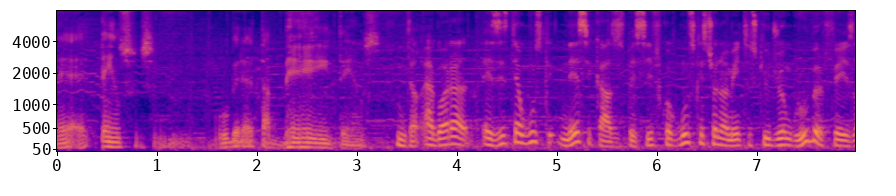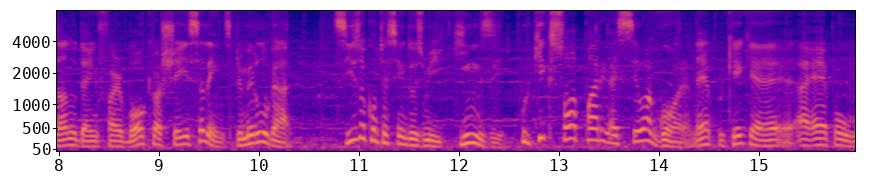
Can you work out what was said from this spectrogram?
né? é tenso. Assim. Uber é, tá bem tenso. Então, agora, existem alguns, nesse caso específico, alguns questionamentos que o John Gruber fez lá no Dying Fireball que eu achei excelentes. Primeiro lugar, se isso aconteceu em 2015, por que, que só apareceu agora, né? Por que, que a Apple.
